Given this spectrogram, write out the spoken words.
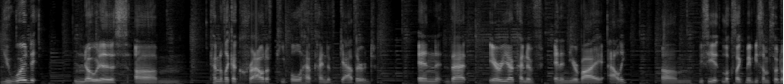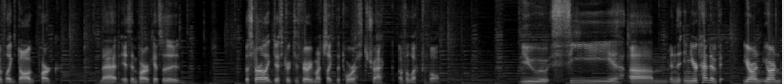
you would notice um, kind of like a crowd of people have kind of gathered in that area, kind of in a nearby alley. Um, you see, it looks like maybe some sort of like dog park that is in park. It's a the Starlight District is very much like the tourist track of Electrival. You see, um, and, and you're kind of you're on you're on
